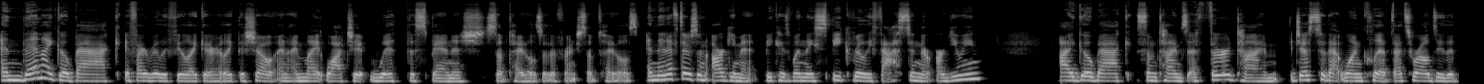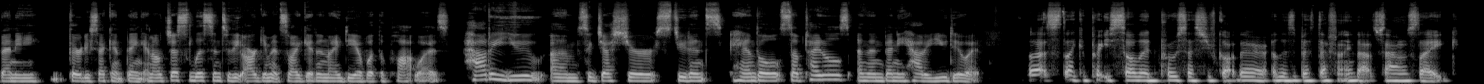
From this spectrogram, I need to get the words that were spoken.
And then I go back if I really feel like it or like the show, and I might watch it with the Spanish subtitles or the French subtitles. And then if there's an argument, because when they speak really fast and they're arguing, I go back sometimes a third time just to that one clip. That's where I'll do the Benny 30 second thing and I'll just listen to the argument so I get an idea of what the plot was. How do you um, suggest your students handle subtitles? And then, Benny, how do you do it? Well, that's like a pretty solid process you've got there, Elizabeth. Definitely, that sounds like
